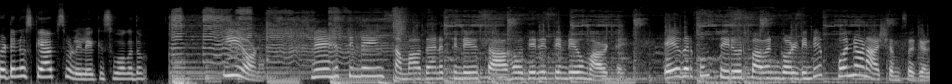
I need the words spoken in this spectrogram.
വെട്ടന്യൂസ് ക്യാപ്സുളിലേക്ക് സ്വാഗതം. ഈ ഓണം സ്നേഹത്തിന്റെയും സമാധാനത്തിന്റെയും സാഹോദര്യത്തിന്റെയും ആവട്ടെ ഏവർക്കും തിരൂർ പവൻ ഗോൾഡിന്റെ പൊന്നോണാശംസകൾ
